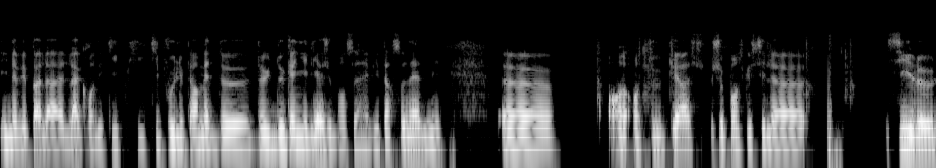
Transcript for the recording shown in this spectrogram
Il n'avait pas la, grande équipe qui, pouvait lui permettre de, de, gagner Liège. Bon, c'est un avis personnel, mais en, tout cas, je pense que c'est la. Si le,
